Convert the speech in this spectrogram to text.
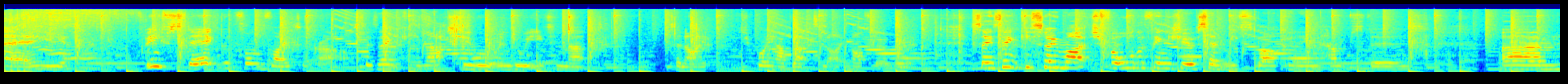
A beef Vitakraft. So thank you for that. She will enjoy eating that tonight. She'll probably have that tonight after a walk. So thank you so much for all the things you have sent me, sparkling hamsters. Um,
